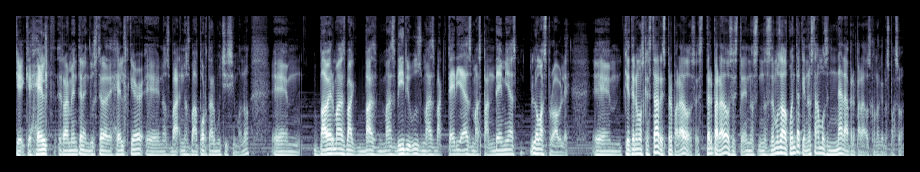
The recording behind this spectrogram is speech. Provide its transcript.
que, health, realmente la industria de healthcare eh, nos, va, nos va a aportar muchísimo, ¿no? Em, va a haber más, más, virus, más bacterias, más pandemias, lo más probable. Eh, ¿Qué tenemos que estar? Es preparados, es preparados. Este, nos, hemos dado cuenta que no estábamos nada preparados con lo que nos pasó.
